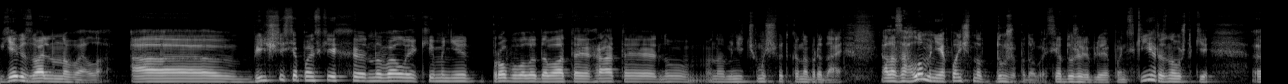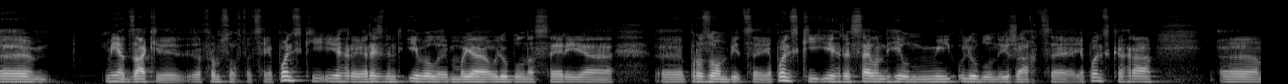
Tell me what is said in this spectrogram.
є візуальна новела. А більшість японських новел, які мені пробували давати грати, ну воно мені чомусь швидко набридає. Але загалом мені японщина дуже подобається. Я дуже люблю японські ігри. Знову ж таки, е, Міядзакі From Software – це японські ігри. Resident Evil, моя улюблена серія е, про зомбі це японські ігри. Silent Hill, мій улюблений жах це японська гра. Е,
